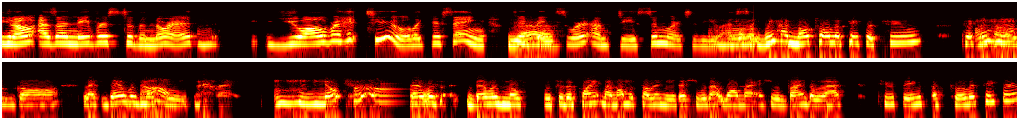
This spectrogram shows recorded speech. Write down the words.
you know, as our neighbors to the north, mm-hmm. you all were hit too. Like you're saying, food yeah. banks were empty, similar to the US. Mm-hmm. we had no toilet paper too. Paper mm-hmm. towels gone. Like there was no. no no food. There was there was no food to the point my mom was telling me that she was at Walmart and she was buying the last two things of toilet paper,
